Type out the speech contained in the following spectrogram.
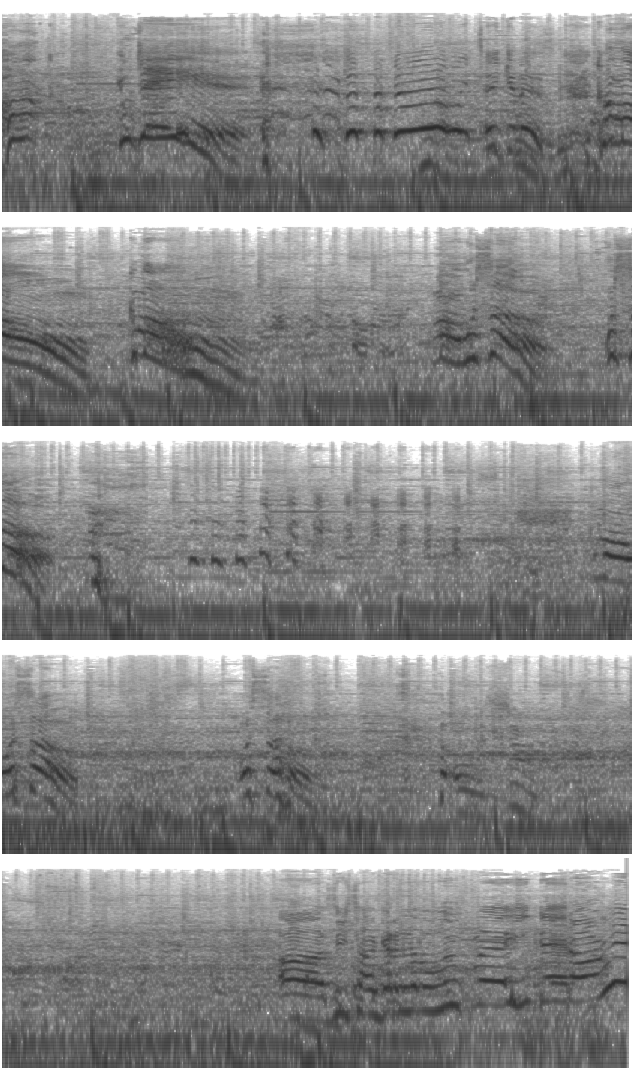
Punk, you dead. we taking this. Come on, come on. Come on, what's up? What's up? Come on, what's up? What's up? Oh shoot. Uh, Z-Time got another loop, man. He dead already.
